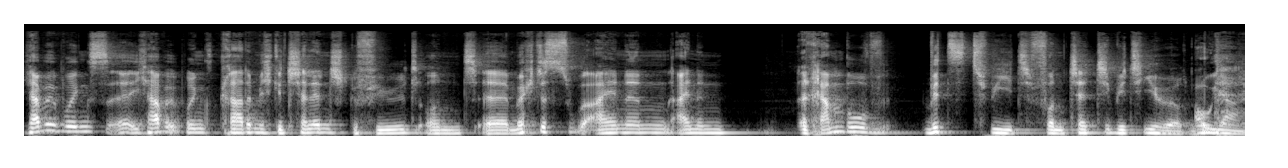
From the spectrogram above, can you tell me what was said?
Ich habe übrigens, äh, ich habe übrigens gerade mich gechallenged gefühlt und äh, möchtest du einen, einen Rambo-Witz-Tweet von ChatGPT hören? Oh ja,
